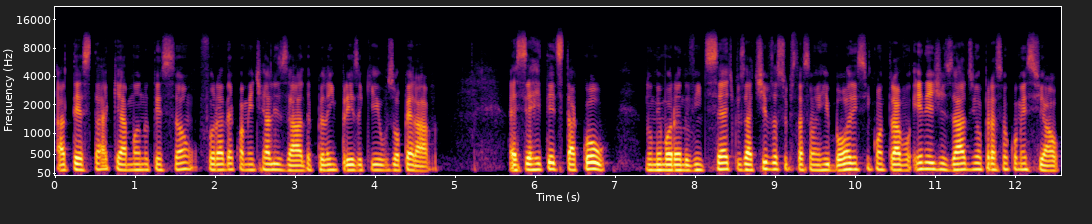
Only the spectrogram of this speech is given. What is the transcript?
atestar que a manutenção for adequadamente realizada pela empresa que os operava. A SRT destacou no memorando 27 que os ativos da subestação Henry Borden se encontravam energizados em operação comercial,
